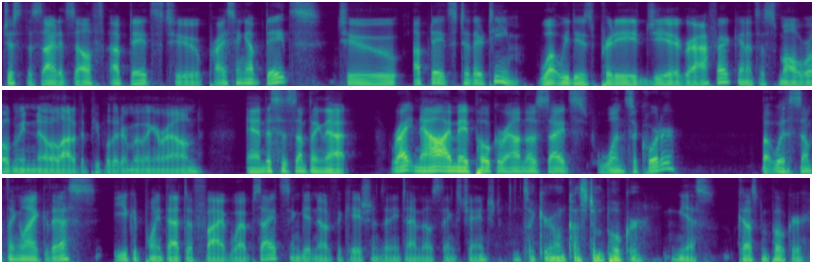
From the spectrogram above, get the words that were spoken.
just the site itself updates to pricing updates to updates to their team. What we do is pretty geographic and it's a small world and we know a lot of the people that are moving around. And this is something that right now I may poke around those sites once a quarter. But with something like this, you could point that to five websites and get notifications anytime those things changed. It's like your own custom poker. Yes, custom poker.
